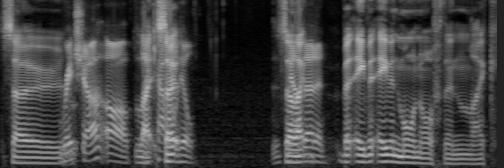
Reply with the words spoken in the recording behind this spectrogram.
So Richer, oh, like, Like, Capitol so- Hill. so Mount like Vernon. but even even more north than like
